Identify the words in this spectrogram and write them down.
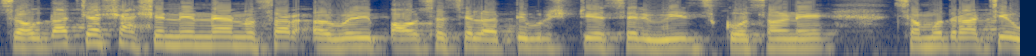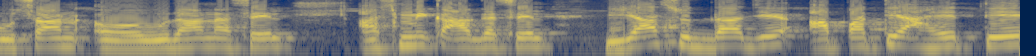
चौदाच्या शासन निर्णयानुसार अवेळी पाऊस असेल अतिवृष्टी असेल वीज कोसळणे समुद्राचे उसान उधाण असेल आस्मिक आग असेल यासुद्धा जे आपत्ती आहेत ते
